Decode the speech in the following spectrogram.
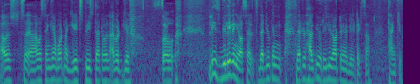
I was I was thinking about my GATE speech that all I would give. So please believe in yourself that you can that will help you really lot in your GATE exam. Thank you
